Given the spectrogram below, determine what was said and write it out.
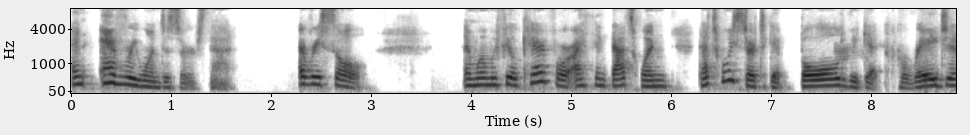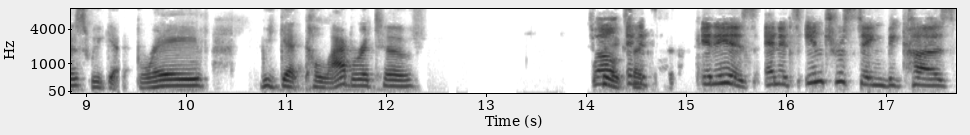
And everyone deserves that. Every soul. And when we feel cared for, I think that's when that's when we start to get bold, we get courageous, we get brave, we get collaborative. It's well, and it's, it is. And it's interesting because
